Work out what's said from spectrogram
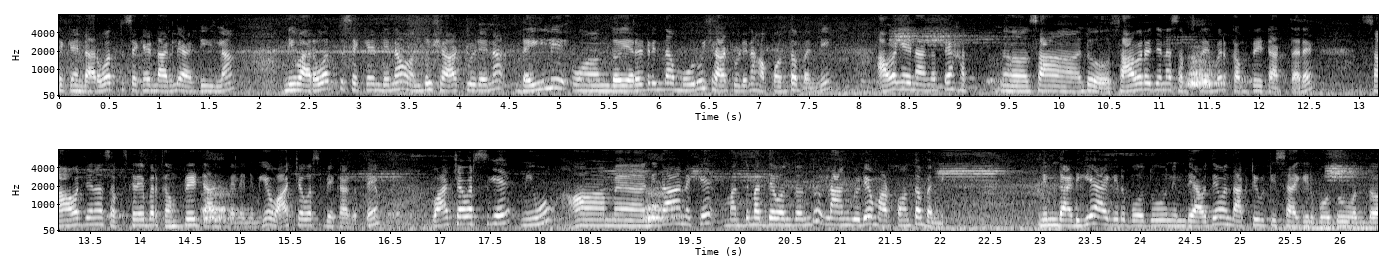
ಸೆಕೆಂಡ್ ಅರವತ್ತು ಸೆಕೆಂಡ್ ಆಗಲಿ ಅಡ್ಡಿ ಇಲ್ಲ. ನೀವು ಅರವತ್ತು ಸೆಕೆಂಡಿನ ಒಂದು ಶಾರ್ಟ್ ವಿಡಿಯೋನ ಡೈಲಿ ಒಂದು ಎರಡರಿಂದ ಮೂರು ಶಾರ್ಟ್ ವಿಡಿಯೋನ ಹಾಕ್ಕೊತ ಬನ್ನಿ. ಅವಾಗ ಏನಾಗುತ್ತೆ ಹತ್ತು ಸಾ, ಅದು ಸಾವಿರ ಜನ ಸಬ್ಸ್ಕ್ರೈಬರ್ ಕಂಪ್ಲೀಟ್ ಆಗ್ತಾರೆ. ಸಾವಿರ ಜನ ಸಬ್ಸ್ಕ್ರೈಬರ್ ಕಂಪ್ಲೀಟ್ ಆದಮೇಲೆ ನಿಮಗೆ ವಾಚ್ ಅವರ್ಸ್ ಬೇಕಾಗುತ್ತೆ. ವಾಚ್ ಅವರ್ಸ್ಗೆ ನೀವು ನಿಧಾನಕ್ಕೆ ಮಧ್ಯ ಮಧ್ಯೆ ಒಂದೊಂದು ಲಾಂಗ್ ವಿಡಿಯೋ ಮಾಡ್ಕೊತ ಬನ್ನಿ. ನಿಮ್ದು ಅಡುಗೆ ಆಗಿರ್ಬೋದು, ನಿಮ್ದು ಯಾವುದೇ ಒಂದು ಆಕ್ಟಿವಿಟೀಸ್ ಆಗಿರ್ಬೋದು, ಒಂದು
